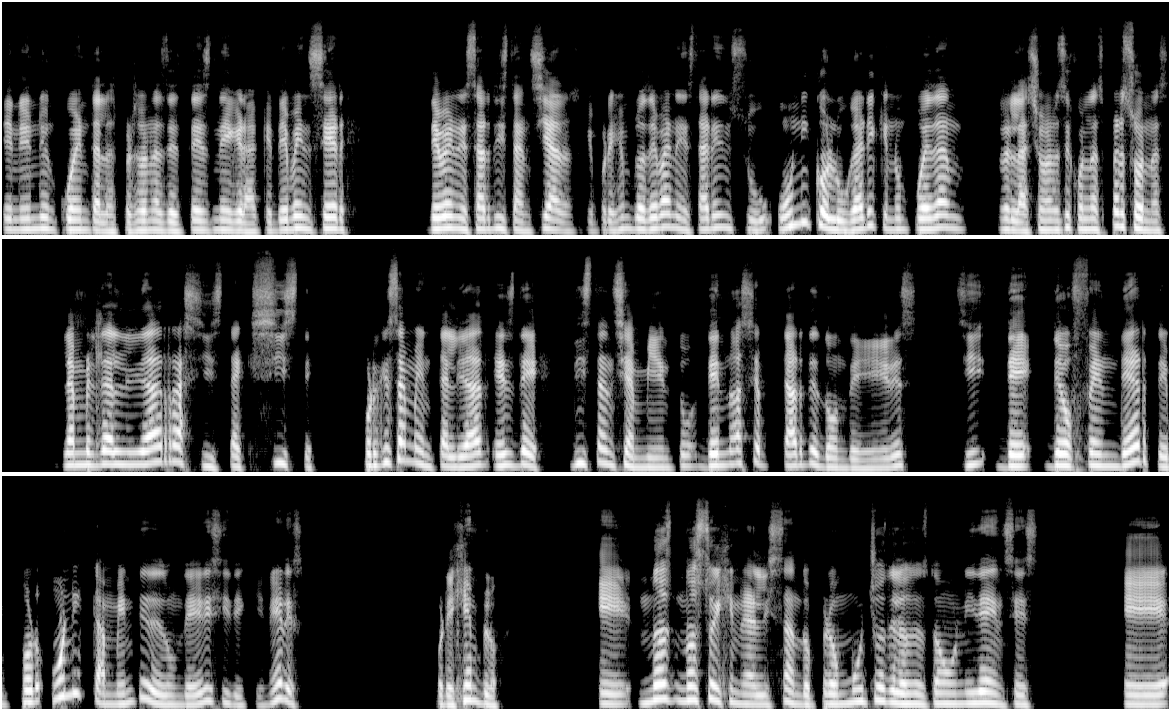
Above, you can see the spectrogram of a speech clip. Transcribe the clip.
teniendo en cuenta las personas de tez negra, que deben ser, deben estar distanciadas, que por ejemplo deben estar en su único lugar y que no puedan relacionarse con las personas, la mentalidad racista existe, porque esa mentalidad es de distanciamiento, de no aceptar de dónde eres, de, de ofenderte por únicamente de dónde eres y de quién eres. Por ejemplo, eh, no, no, estoy generalizando, pero muchos de los estadounidenses eh,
